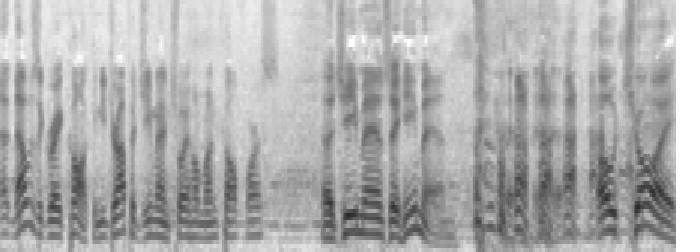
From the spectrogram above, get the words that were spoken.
uh, that was a great call. Can you drop a Ji-Man Choi home run call for us? A Ji-Man's a He-man. oh, Choi.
